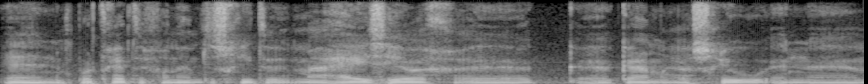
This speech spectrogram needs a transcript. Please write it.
En portretten van hem te schieten. Maar hij is heel erg uh, camera-schuw. En ehm,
